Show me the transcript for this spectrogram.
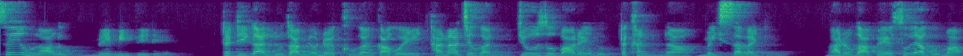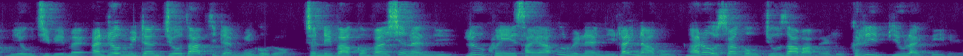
စေးုံလားလို့မေးမိသေးတယ်တတီကလူသားမျိုးနွယ်ခုခံကာကွယ်ရေးဌာနချုပ်ကနေကြိုးဆိုပါတယ်လို့တခဏမိတ်ဆက်လိုက်တယ် ငါတို့ကဘယ်ဆိုရကူမှမယုံကြည်ပေမဲ့အန်ဒရိုမီတန်ဂျိုသားဖြစ်တဲ့မင်းကိုတော့ဂျနီဗာကွန်ဗင်းရှင်းနဲ့ညီလူအခွင့်အရေးဆိုင်ရာဥပဒေနဲ့ညီလိုက်နာဖို့ငါတို့အစွမ်းကုန်ကြိုးစားပါမယ်လို့ဂရိပြုလိုက်သေးတယ်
